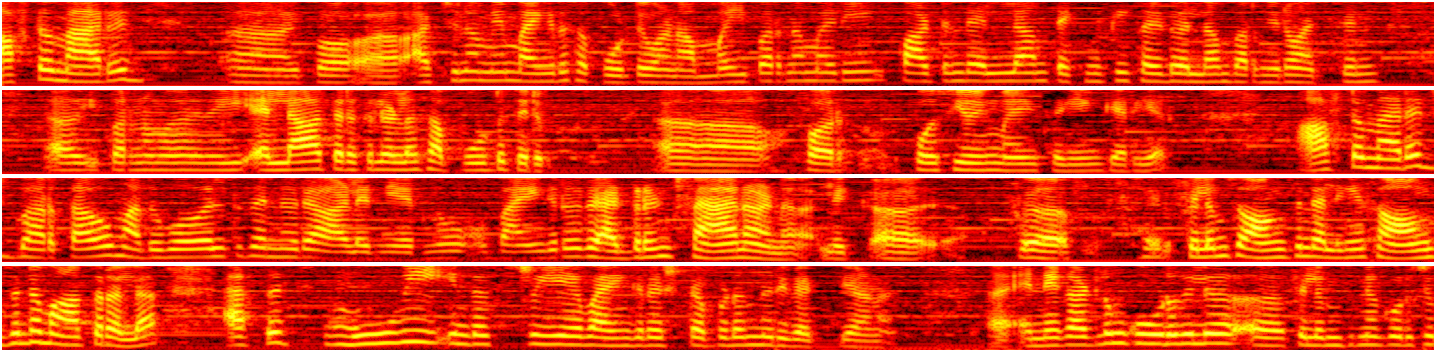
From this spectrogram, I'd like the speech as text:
ആഫ്റ്റർ മാരേജ് ഇപ്പോൾ അച്ഛനും അമ്മയും ഭയങ്കര സപ്പോർട്ടീവാണ് അമ്മ ഈ പറഞ്ഞ മാതിരി പാട്ടിന്റെ എല്ലാം ടെക്നിക്കൽ സൈഡും എല്ലാം പറഞ്ഞുതരും അച്ഛൻ ഈ പറഞ്ഞ മാതിരി എല്ലാ തരത്തിലുള്ള സപ്പോർട്ട് തരും. For pursuing my singing career after marriage ഭർത്താവും അതുപോലത്തെ തന്നെ ഒരാൾ തന്നെയായിരുന്നു. ഭയങ്കര ഒരു അഡ്രന്റ് ഫാനാണ് ലൈക്ക് ഫിലിം സോങ്സിന്റെ അല്ലെങ്കിൽ സോങ്സിന്റെ മാത്രമല്ല ആസ് എ മൂവി ഇൻഡസ്ട്രിയെ ഭയങ്കര ഇഷ്ടപ്പെടുന്ന ഒരു വ്യക്തിയാണ്. എന്നെക്കാട്ടിലും കൂടുതൽ ഫിലിംസിനെ കുറിച്ച്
